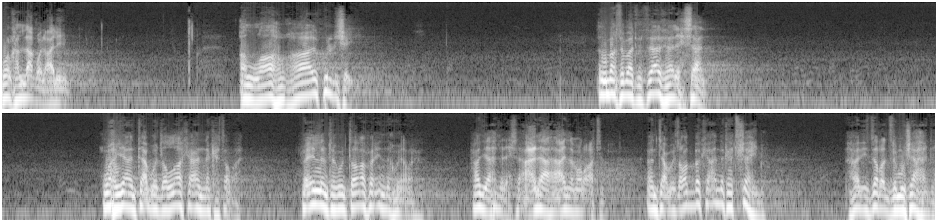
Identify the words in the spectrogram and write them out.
هو الخلاق العليم. الله خالق كل شيء. المرتبة الثالثة الإحسان. وهي أن تعبد الله كأنك تراه. فإن لم تكن تراه فإنه يراك. هذه أحد الإحسان أعلاها أعلى المراتب. أن تعبد ربك كأنك تشاهده. هذه درجة المشاهدة.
